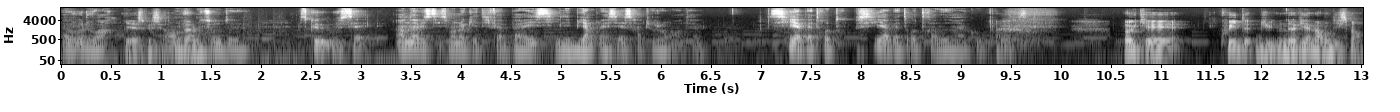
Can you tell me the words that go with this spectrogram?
À vous de voir. Et est-ce que c'est En rentable? fonction de... Parce que c'est un investissement locatif à Paris, s'il est bien placé, sera toujours rentable. S'il n'y a, pas trop de... y a pas trop de travaux dans la coupe. Ok. Quid du 9e arrondissement?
